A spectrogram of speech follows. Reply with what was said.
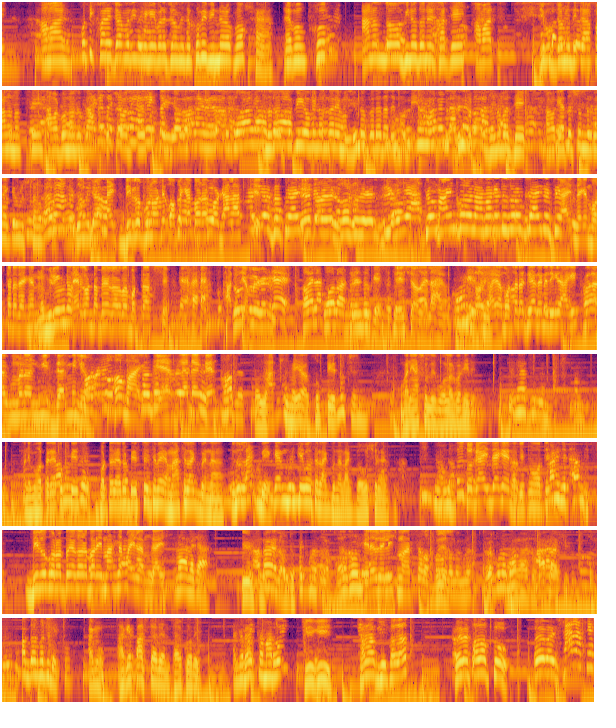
আমার প্রত্যেকবারের জন্মদিন থেকে এবারের জন্মদিন খুবই ভিন্ন রকম হ্যাঁ। এবং খুব আনন্দ বিনোদনের সাথে আমার জীবন জন্মদিনটা পালন হচ্ছে। আমার বন্ধুরা খুবই অভিনন্দন এবং কৃতজ্ঞতা তাদের ধন্যবাদ যে আমাকে এত সুন্দর করে একটা অনুষ্ঠান দীর্ঘক্ষণ অপেক্ষা করার পর ডাল আসছে। মাইন্ড করো না আমাকে তো তোর প্রাইজ আছে দেখেন ভর্তাটা দেখেন। দেড় ঘণ্টা অপেক্ষা করার পর ভর্তা আসছে। খাচ্ছি ছয় লাখ ইনশাআল্লাহ ভাইয়া। ভর্তাটা দিয়ে দেন এদিকে আগে। মানে মিস দেড় মিলিয়ন ও দেখেন। খাচ্ছি ভাইয়া খুব টেস্ট মানে আসলে বলার বাহিরে। মানে ভর্তার এত টেস্ট ভর্তার এত টেস্ট হয়েছে ভাই মাছ লাগবে না। কিন্তু লাগবে কেন কে বলছে লাগবে না? লাগবে অবশ্যই লাগবে। সো গাইস দেখেন। দীর্ঘক্ষণ অপেক্ষা করার পর এই মাছটা পাইলাম গাইস এটা হলো ইলিশ মাছ। আগে পাঁচটা দেন তারপরে কি কি? সালাদ কি সালাদ এই ভাই সালাদ তো। এই ভাই।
